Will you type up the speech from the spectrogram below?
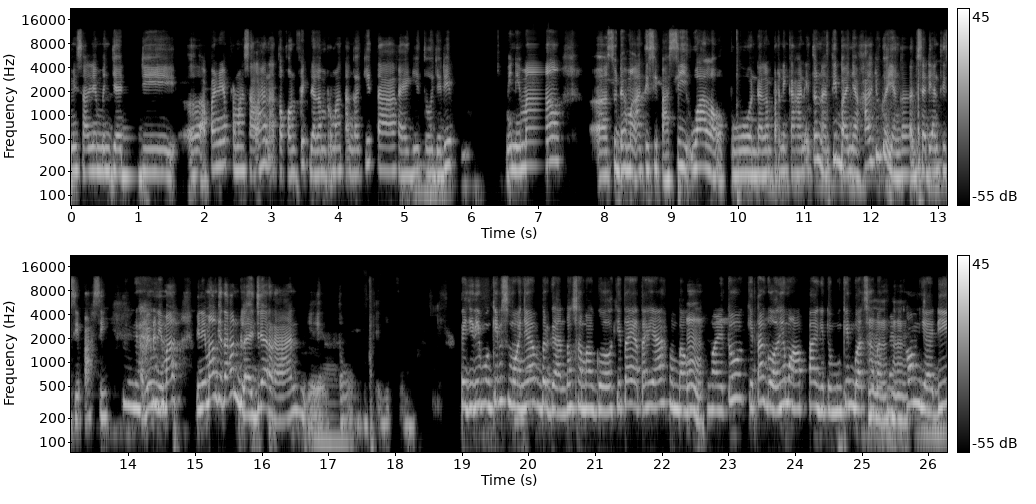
misalnya menjadi uh, apa namanya permasalahan atau konflik dalam rumah tangga kita kayak gitu. Jadi minimal uh, sudah mengantisipasi walaupun dalam pernikahan itu nanti banyak hal juga yang nggak bisa diantisipasi yeah. tapi minimal minimal kita kan belajar kan iya. gitu kayak gitu Oke, jadi mungkin semuanya bergantung sama goal kita ya Teh ya. Membangun mm. semua itu kita goalnya mau apa gitu. Mungkin buat sahabat mm -hmm. Medcom jadi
